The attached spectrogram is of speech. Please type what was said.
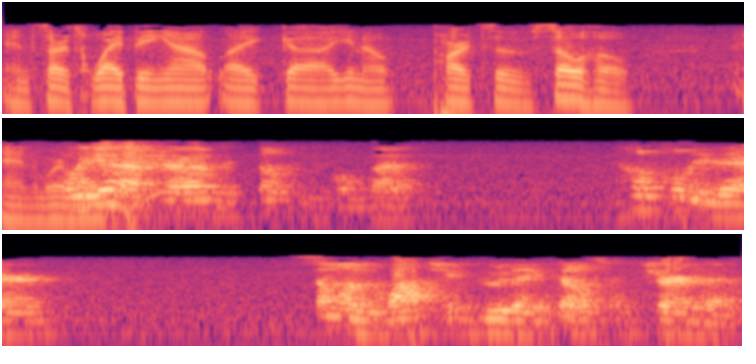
and starts wiping out like uh, you know parts of Soho, and we're Well, we like, do have drones that kill people, but hopefully they're someone's watching who they kill to ensure that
